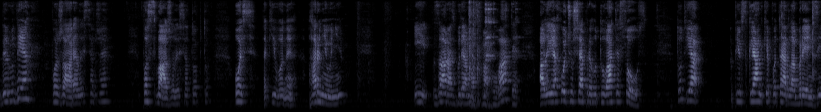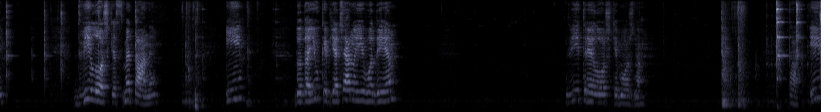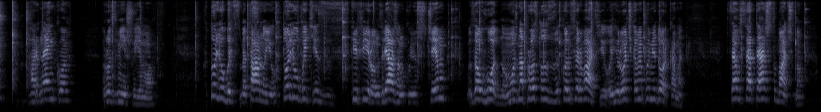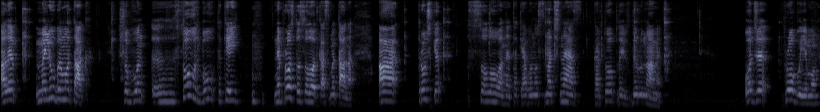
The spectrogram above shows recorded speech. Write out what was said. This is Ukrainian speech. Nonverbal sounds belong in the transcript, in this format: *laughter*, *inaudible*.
Деруни пожарилися вже, посмажилися, тобто. Ось такі вони гарнюні. І зараз будемо смакувати, але я хочу ще приготувати соус. Тут я півсклянки потерла бринзі, дві ложки сметани і додаю кип'яченої води. Дві-три ложки можна. Так, і гарненько розмішуємо. Хто любить сметаною, хто любить із кефіром, з ряжанкою, з чим завгодно. Можна просто з консервацією, огірочками, помідорками. Це все теж смачно. Але ми любимо так, щоб вон, е, соус був такий *laughs* не просто солодка сметана, а трошки солоне, таке воно смачне з картоплею, з дирунами. Отже, пробуємо.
